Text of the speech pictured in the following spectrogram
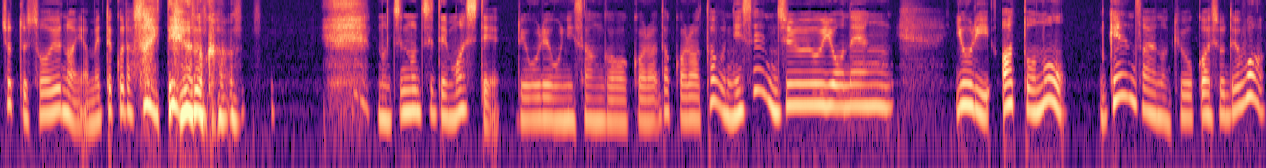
ちょっとそういうのはやめてくださいっていうのが 後々出ましてレオレオニさん側からだから多分2014年より後の現在の教科書では、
